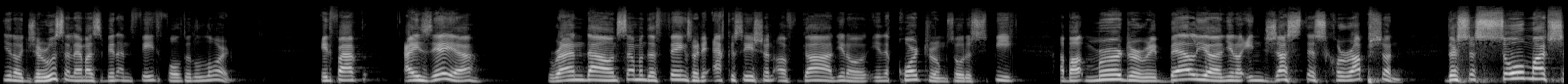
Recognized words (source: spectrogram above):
you know, Jerusalem has been unfaithful to the Lord. In fact, Isaiah ran down some of the things or the accusation of God, you know, in the courtroom, so to speak, about murder, rebellion, you know, injustice, corruption. There's just so much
